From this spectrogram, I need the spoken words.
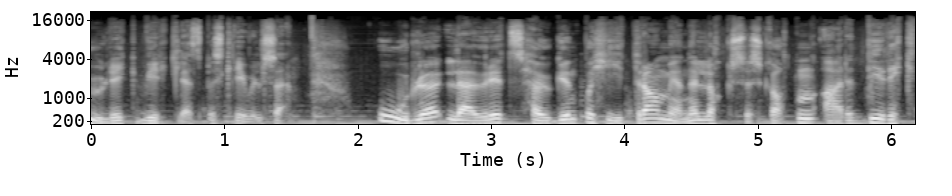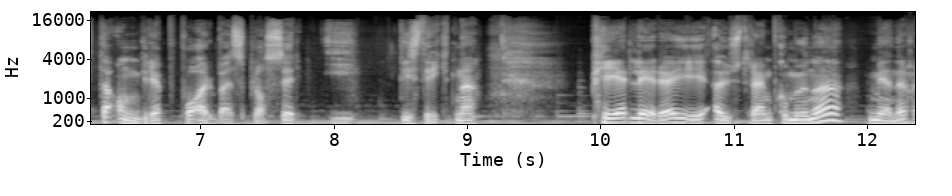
ulik virkelighetsbeskrivelse. Ole Lauritz Haugen på Hitra mener lakseskatten er et direkte angrep på arbeidsplasser i distriktene. Per Lerøy i Austrheim kommune mener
